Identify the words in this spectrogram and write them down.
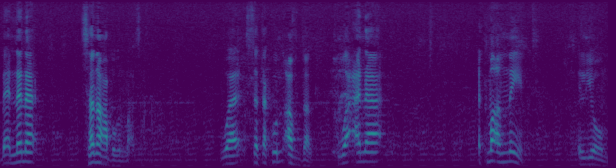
بأننا سنعبر المأزق وستكون أفضل. وأنا اطمأنيت اليوم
